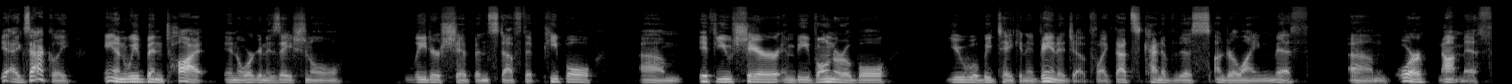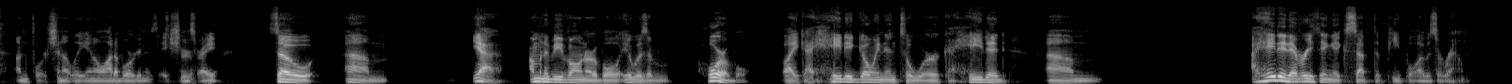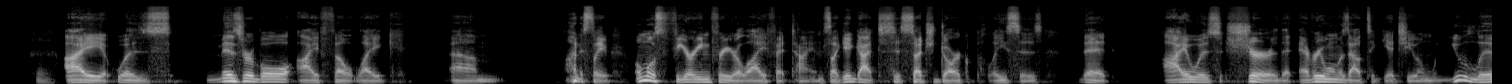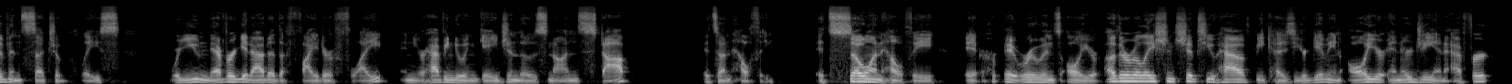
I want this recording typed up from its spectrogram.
yeah exactly and we've been taught in organizational leadership and stuff that people um, if you share and be vulnerable you will be taken advantage of like that's kind of this underlying myth um, or not myth unfortunately in a lot of organizations sure. right So, um, yeah, I'm gonna be vulnerable. It was a horrible. Like I hated going into work. I hated, um, I hated everything except the people I was around. Hmm. I was miserable. I felt like, um, honestly, almost fearing for your life at times. Like it got to such dark places that I was sure that everyone was out to get you. And when you live in such a place where you never get out of the fight or flight and you're having to engage in those nonstop, it's unhealthy. It's so unhealthy. It, it ruins all your other relationships you have because you're giving all your energy and effort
